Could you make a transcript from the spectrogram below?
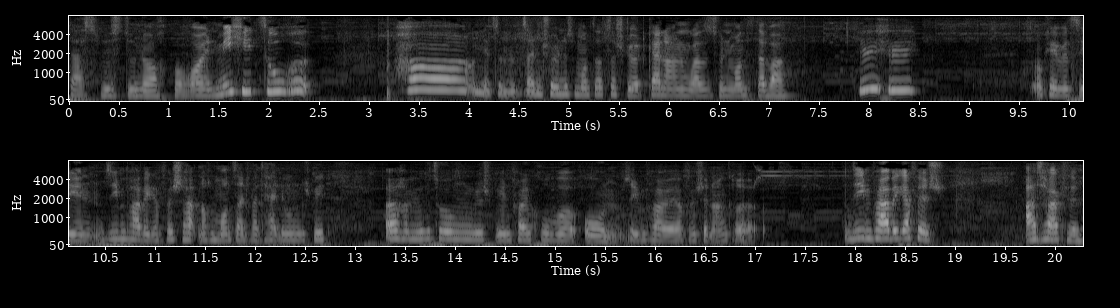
Das wirst du noch bereuen. Michizure. Ha, und jetzt wird sein schönes Monster zerstört. Keine Ahnung, was es für ein Monster war. okay, wir sehen. Siebenfarbiger Fische hat noch ein Monster in Verteidigung gespielt. Äh, haben wir gezogen. Wir spielen Fallgrube und siebenfarbiger Fisch in Angriff. Siebenfarbiger Fisch. Attacke.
